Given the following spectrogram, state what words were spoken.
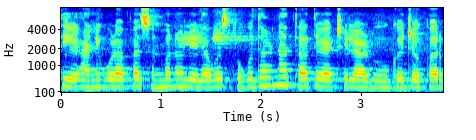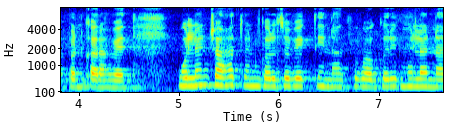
तीळ आणि गुळापासून बनवलेल्या वस्तू. उदाहरणार्थ तिळाचे लाडू गजक अर्पण कराव्यात मुलांच्या हातून गरजू व्यक्तींना किंवा गरीब मुलांना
